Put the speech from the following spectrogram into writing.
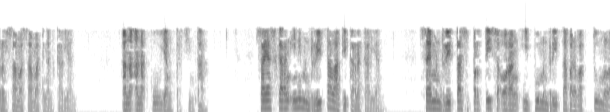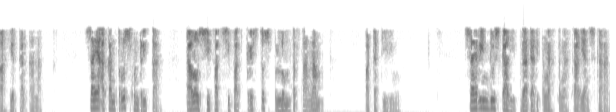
bersama-sama dengan kalian. Anak-anakku yang tercinta, saya sekarang ini menderita lagi karena kalian. Saya menderita seperti seorang ibu menderita pada waktu melahirkan anak. Saya akan terus menderita kalau sifat-sifat Kristus belum tertanam pada dirimu. Saya rindu sekali berada di tengah-tengah kalian sekarang,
